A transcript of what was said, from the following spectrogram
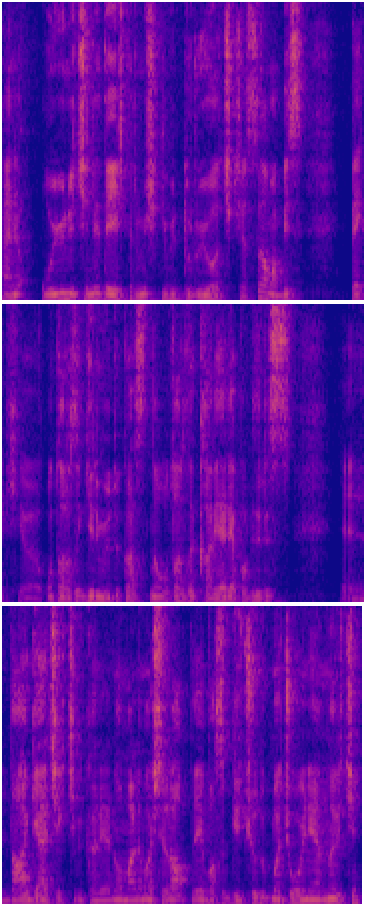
Yani oyun içini değiştirmiş gibi duruyor açıkçası ama biz pek e, o tarza girmiyorduk. Aslında o tarzda kariyer yapabiliriz. E, Daha gerçekçi bir kariyer. Normalde maçları atlaya basıp geçiyorduk. Maçı oynayanlar için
